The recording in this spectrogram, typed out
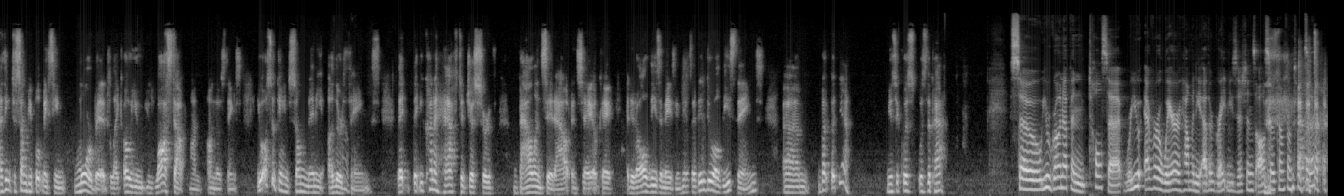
I think to some people it may seem morbid, like oh you you lost out on on those things. You also gained so many other Oh. things that that you kind of have to just sort of balance it out and say okay I did all these amazing things. I didn't do all these things, um, but but yeah, music was was the path. So you were growing up in Tulsa. Were you ever aware of how many other great musicians also come from Tulsa?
